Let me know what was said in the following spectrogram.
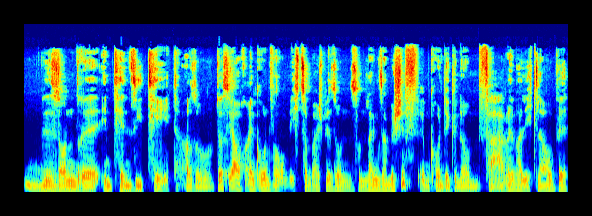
besondere Intensität. Also das ist ja auch ein Grund, warum ich zum Beispiel so ein, so ein langsames Schiff im Grunde genommen fahre, weil ich glaube,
